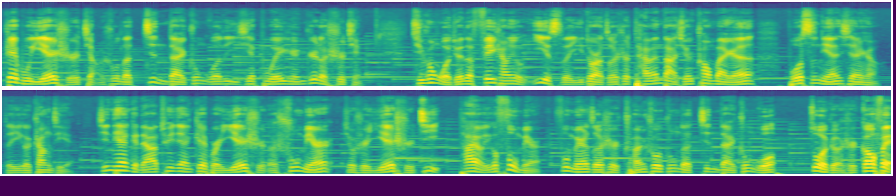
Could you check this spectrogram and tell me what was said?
这部野史讲述了近代中国的一些不为人知的事情，其中我觉得非常有意思的一段，则是台湾大学创办人博斯年先生的一个章节。今天给大家推荐这本野史的书名就是《野史记》，它还有一个副名，副名则是《传说中的近代中国》，作者是高费。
